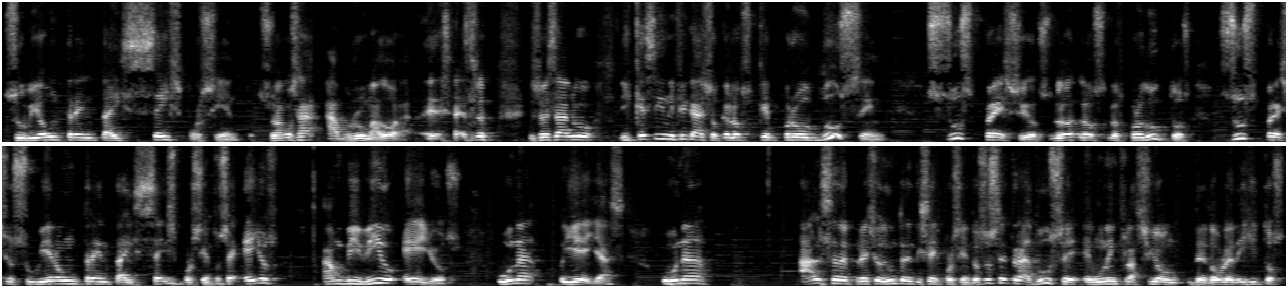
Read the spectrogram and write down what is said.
subió un 36%, es una cosa abrumadora. Eso es algo, ¿y qué significa eso? Que los que producen sus precios, los, los productos, sus precios subieron un 36%. O sea, ellos han vivido, ellos, una y ellas, una alza de precio de un 36%. Eso se traduce en una inflación de doble dígitos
